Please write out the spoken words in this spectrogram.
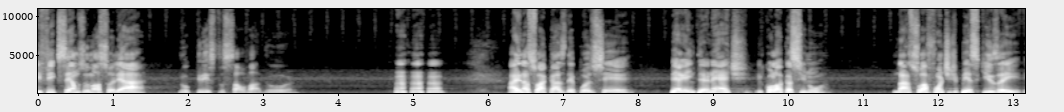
e fixemos o nosso olhar no Cristo Salvador. Aí na sua casa depois você pega a internet e coloca assim no, na sua fonte de pesquisa aí,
